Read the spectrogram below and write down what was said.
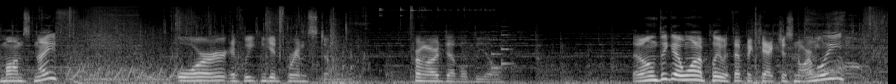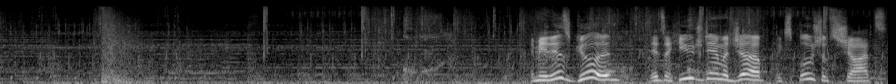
Mom's Knife. Or if we can get Brimstone from our Devil Deal. I don't think I want to play with Ipecac just normally. I mean, it is good. It's a huge damage up, explosive shots,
